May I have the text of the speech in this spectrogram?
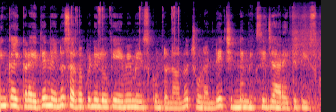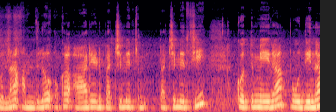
ఇంకా ఇక్కడైతే నేను సర్వపిండిలోకి ఏమేమి వేసుకుంటున్నానో చూడండి. చిన్న మిక్సీ జార్ అయితే తీసుకున్నా. అందులో ఒక ఆరేడు పచ్చిమిర్చి పచ్చిమిర్చి కొత్తిమీర పుదీనా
